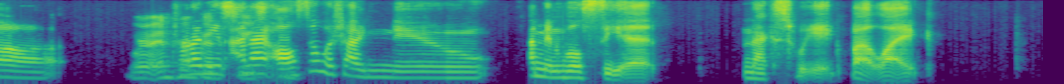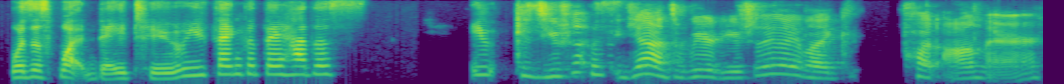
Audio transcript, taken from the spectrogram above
Uh, We're in for but a I mean, and I also wish I knew. I mean, we'll see it next week, but like, was this what day two? You think that they had this because usually, was- yeah, it's weird. Usually they like put on there.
